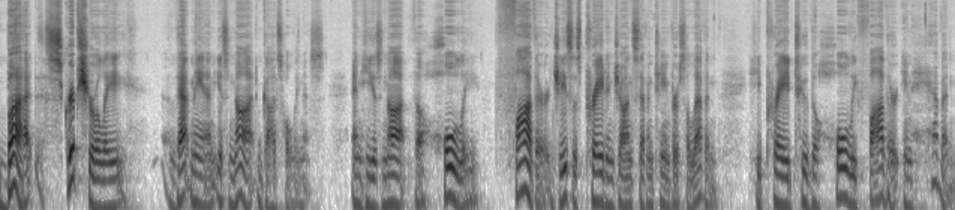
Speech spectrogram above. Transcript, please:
But scripturally, that man is not God's holiness, and he is not the Holy Father. Jesus prayed in John 17, verse 11. He prayed to the Holy Father in heaven,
